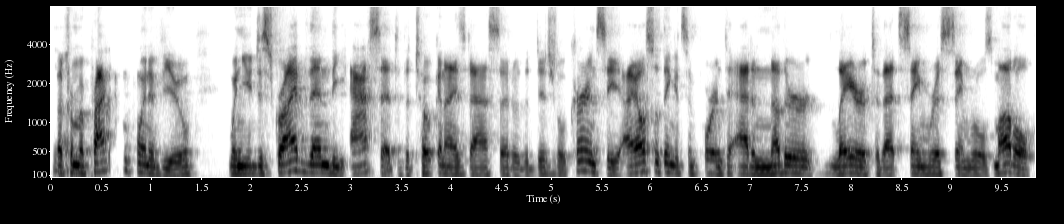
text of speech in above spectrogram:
yeah. but from a practical point of view when you describe then the asset the tokenized asset or the digital currency i also think it's important to add another layer to that same risk same rules model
